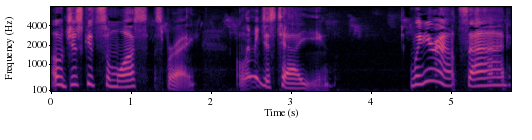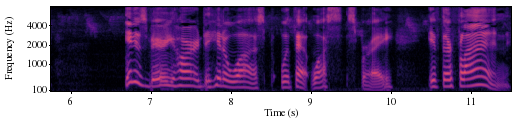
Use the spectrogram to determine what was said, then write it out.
oh, just get some wasp spray. Well, let me just tell you when you're outside, it is very hard to hit a wasp with that wasp spray if they're flying.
